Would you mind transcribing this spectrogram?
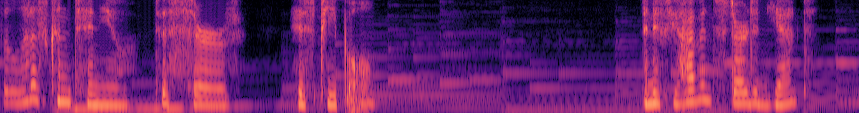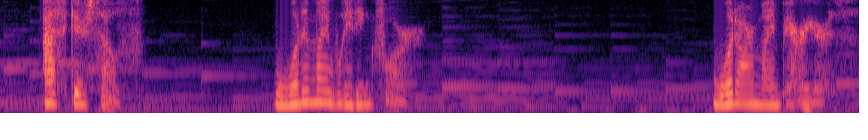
So let us continue to serve his people. And if you haven't started yet, ask yourself, what am I waiting for? What are my barriers?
